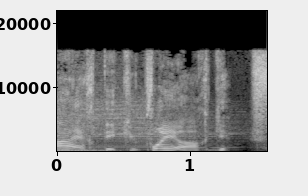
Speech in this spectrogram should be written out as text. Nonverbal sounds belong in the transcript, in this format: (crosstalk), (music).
ARPQ.org.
